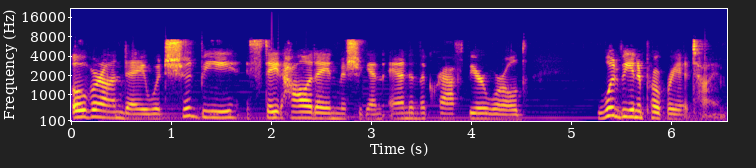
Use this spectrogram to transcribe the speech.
Oberon Day, which should be a state holiday in Michigan and in the craft beer world, would be an appropriate time.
